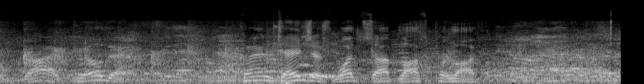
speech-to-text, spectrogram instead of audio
All right, killed it. Contagious. What's up, Lost Per lost.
